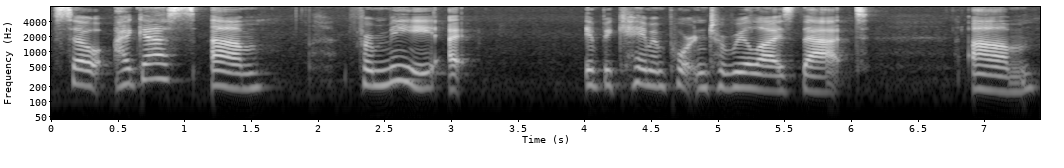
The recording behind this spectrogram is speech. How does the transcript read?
so i guess um, for me I, it became important to realize that um,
